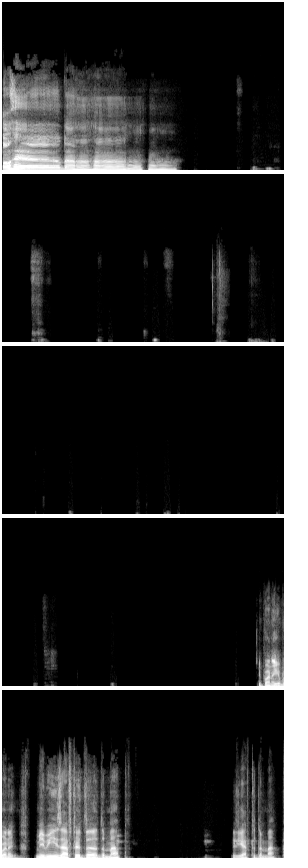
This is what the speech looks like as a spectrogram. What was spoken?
Oh hell no! Keep running, keep running. Maybe he's after the the map. Is he after the map?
